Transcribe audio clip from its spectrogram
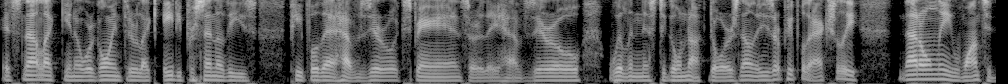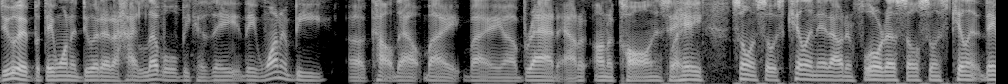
it's not like you know we're going through like 80% of these people that have zero experience or they have zero willingness to go knock doors. No, these are people that actually not only want to do it, but they want to do it at a high level because they they want to be uh, called out by by uh, Brad out on a call and say, "Hey, so and so is killing it out in Florida. So so is killing it." They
